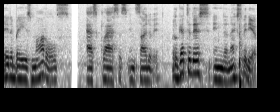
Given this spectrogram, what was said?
database models as classes inside of it. We'll get to this in the next video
